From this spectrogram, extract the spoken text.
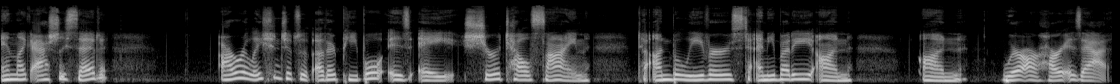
And like ashley said our relationships with other people is a sure tell sign to unbelievers to anybody on on where our heart is at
